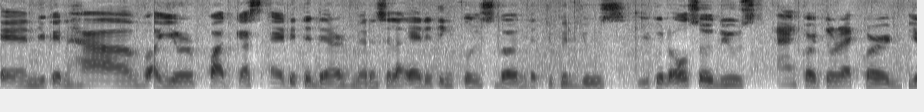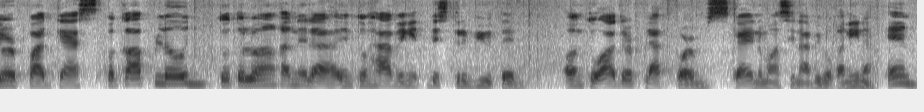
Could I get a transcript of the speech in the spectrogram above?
and you can have uh, your podcast edited there. Meron silang editing tools doon that you could use. You could also use Anchor to record your podcast. Pagka-upload, tutulungan ka nila into having it distributed onto other platforms, gaya ng mga sinabi ko kanina. And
